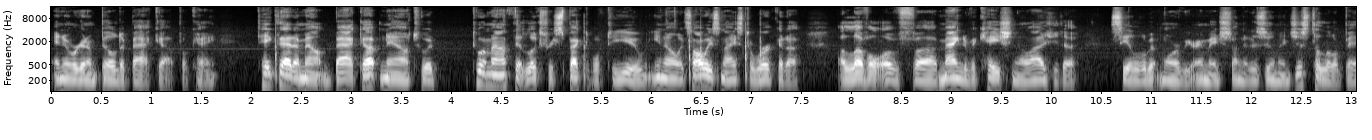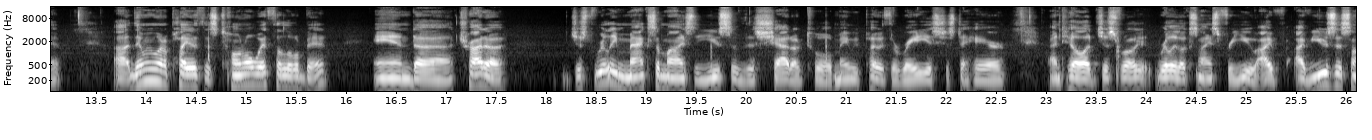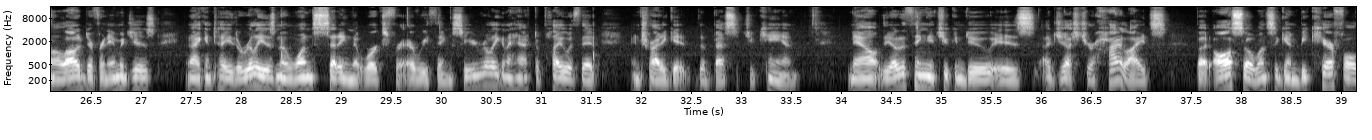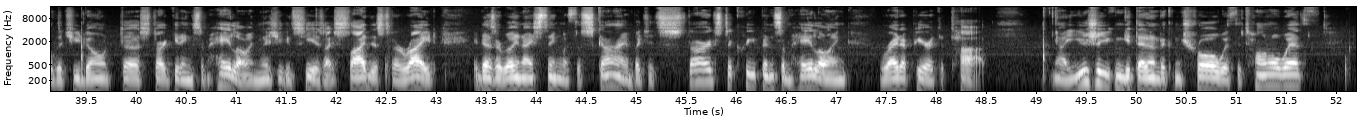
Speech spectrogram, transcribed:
and then we're going to build it back up, okay? Take that amount back up now to a to amount that looks respectable to you. You know, it's always nice to work at a, a level of uh, magnification that allows you to see a little bit more of your image. So I'm going to zoom in just a little bit. Uh, then we want to play with this tonal width a little bit and uh, try to just really maximize the use of this shadow tool. Maybe play with the radius just a hair until it just really, really looks nice for you. I've, I've used this on a lot of different images and I can tell you there really is no one setting that works for everything. So you're really going to have to play with it and try to get the best that you can. Now the other thing that you can do is adjust your highlights but also once again be careful that you don't uh, start getting some haloing. And as you can see as I slide this to the right it does a really nice thing with the sky but it starts to creep in some haloing right up here at the top. Now usually you can get that under control with the tonal width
